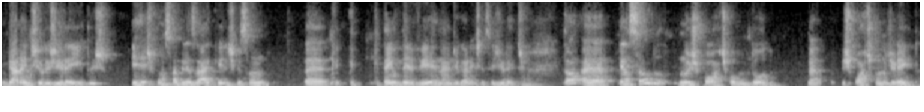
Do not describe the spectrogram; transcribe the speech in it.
garantir os direitos e responsabilizar aqueles que são é, que, que, têm o dever né, de garantir esses direitos. Então, é, pensando no esporte como um todo, né, esporte como direito,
